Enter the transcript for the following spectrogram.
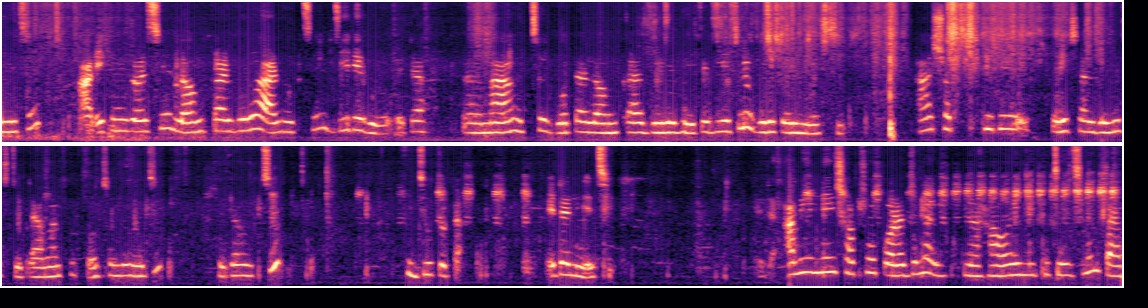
নিয়েছে। আর এখানে রয়েছে লঙ্কার গুঁড়ো আর হচ্ছে জিরে গুঁড়ো। এটা মা হচ্ছে গোটা লঙ্কা, জিরে ভেজে দিয়েছিল, গুঁড়ো করে নিয়ে এসেছি। আর সব থেকে স্পেশাল জিনিস যেটা আমার খুব পছন্দ হয়েছে, সেটা হচ্ছে জুতোটা এটা নিয়েছি। এটা আমি এমনি সবসময় পরার জন্য হাওয়াই নিতে চেয়েছিলাম তার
